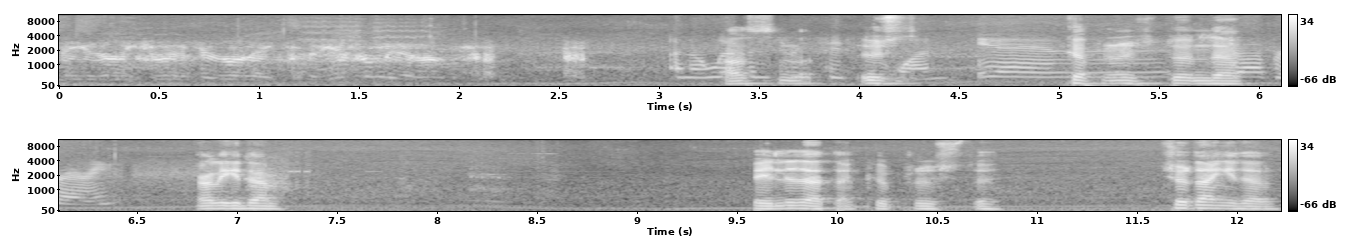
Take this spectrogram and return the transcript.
812 merkez Vale ekipler. Yakınlıyorum. Aslında üst köprünün üstünde. Hadi gidelim. Belli zaten köprü üstü. Şuradan gidelim.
